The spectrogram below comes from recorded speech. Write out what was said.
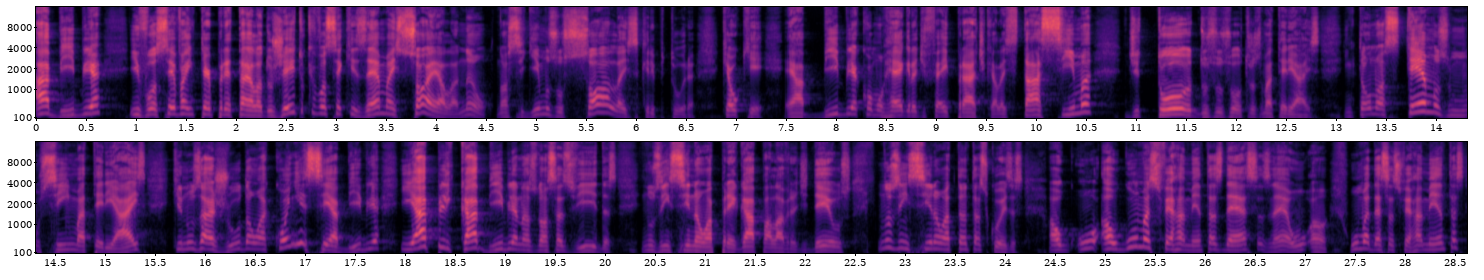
A Bíblia e você vai interpretar ela do jeito que você quiser, mas só ela. Não. Nós seguimos o sola escritura, que é o quê? É a Bíblia como regra de fé e prática. Ela está acima de todos os outros materiais. Então nós temos sim materiais que nos ajudam a conhecer a Bíblia e aplicar a Bíblia nas nossas vidas. Nos ensinam a pregar a palavra de Deus, nos ensinam a tantas coisas. Algumas ferramentas dessas, né? Uma dessas ferramentas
